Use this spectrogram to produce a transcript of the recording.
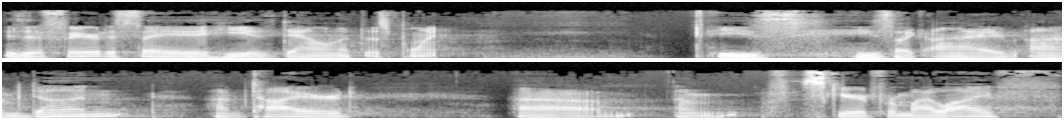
Is it fair to say that he is down at this point? He's, he's like, I, I'm done. I'm tired. Um, I'm scared for my life.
